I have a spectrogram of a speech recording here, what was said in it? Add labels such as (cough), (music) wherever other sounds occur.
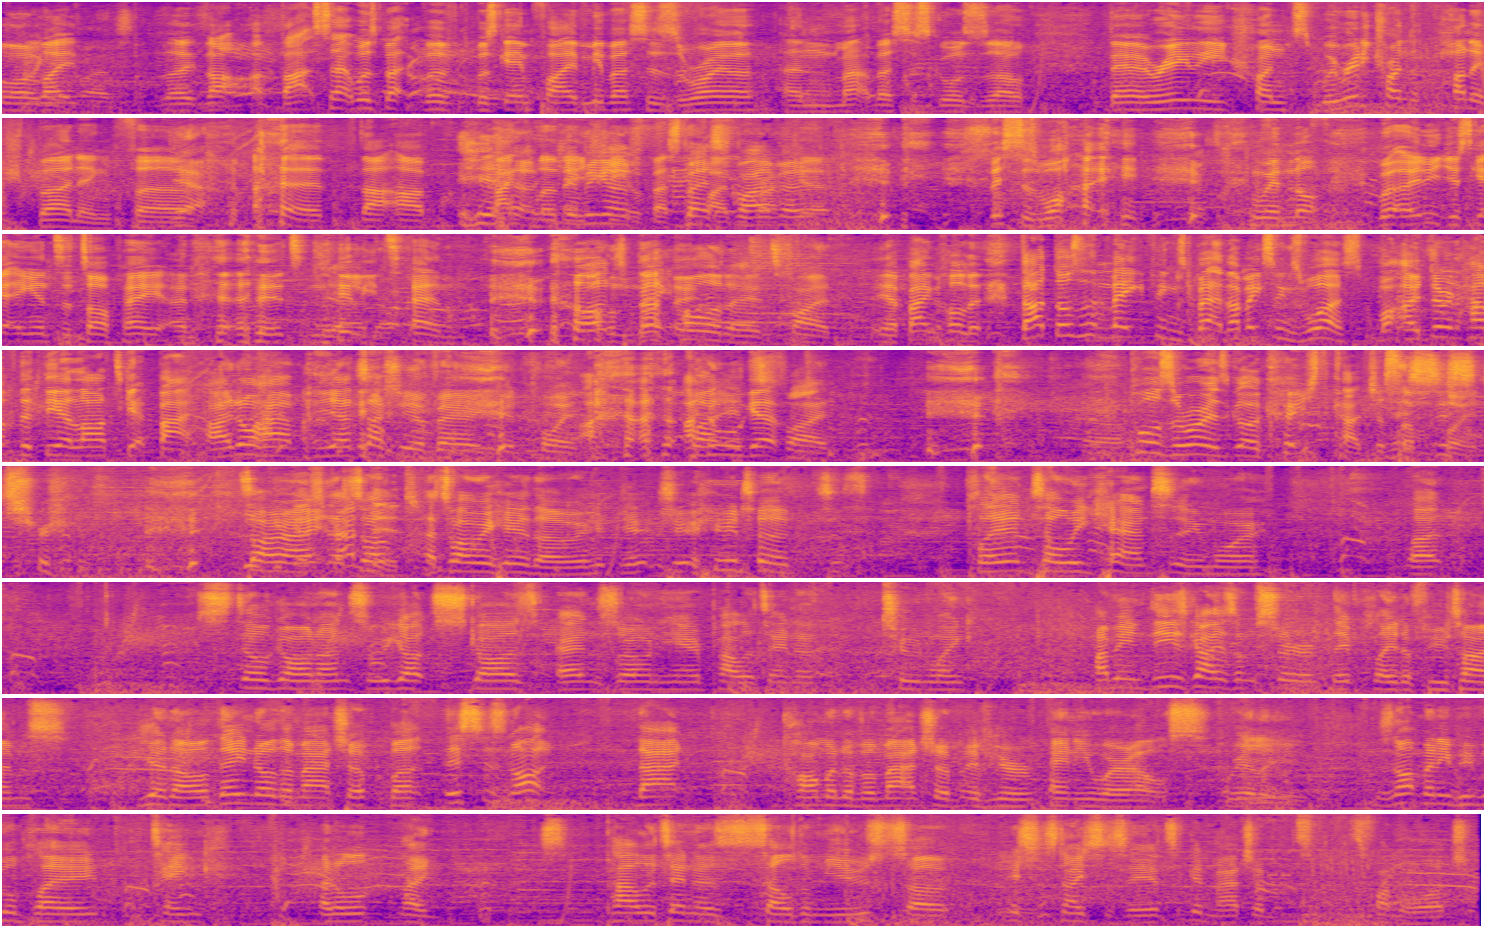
A lot of like, like that that set was, was was game five. Me versus Zoroya and Matt versus Scores as well. They're really trying. To, we're really trying to punish Burning for Yeah. (laughs) that uh, (laughs) Yeah, bank holiday giving us of best, best five bracket. (laughs) this is why we're not. We're only just getting into top eight, and, and it's Yeah, nearly no. ten. Oh, it's no. bank holiday. It's fine. Yeah, bank holiday. That doesn't make things better. That makes things worse. But I don't have the DLR to get back. I don't have. Yeah, that's actually a very good point. I, but I will it's get. fine. (laughs) Poor Zoroya's got a coach to catch at This some is point. true. (laughs) It's all right. That's, what, that's why we're here, though. We're here, we're here to just play until we can't anymore. But still going on. So we got Scars and Zone here, Palutena, Toon Link. I mean, these guys, I'm sure they've played a few times. You know, they know the matchup, but this is not that common of a matchup if you're anywhere else, really. Mm. There's not many people play tank, I don't like Palutena is seldom used, so it's just nice to see. It's a good matchup. It's, it's fun to watch.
